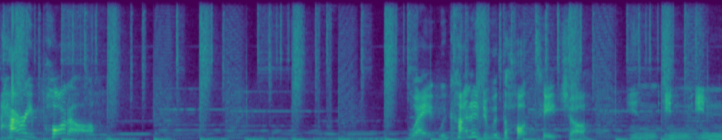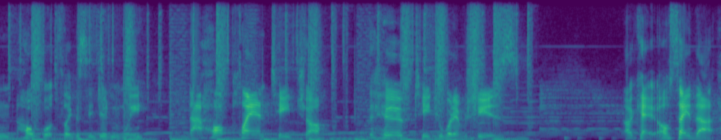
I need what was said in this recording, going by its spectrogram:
Harry Potter. Wait, we kind of did with the hot teacher in in in Hogwarts Legacy, didn't we? That hot plant teacher, the herb teacher, whatever she is. Okay, I'll say that.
